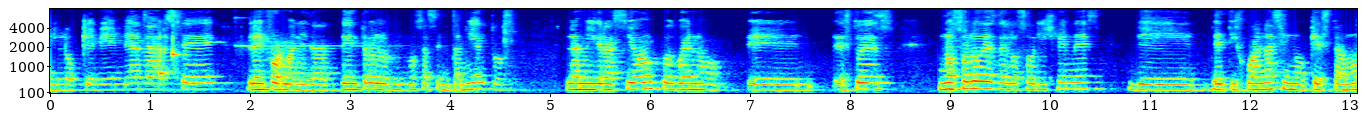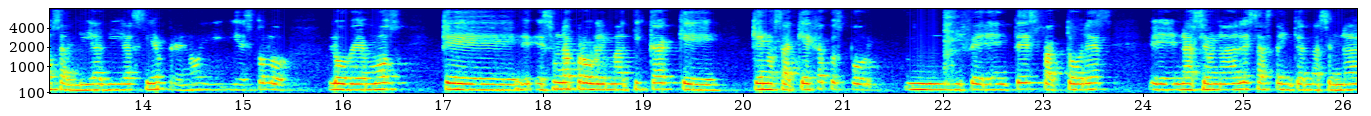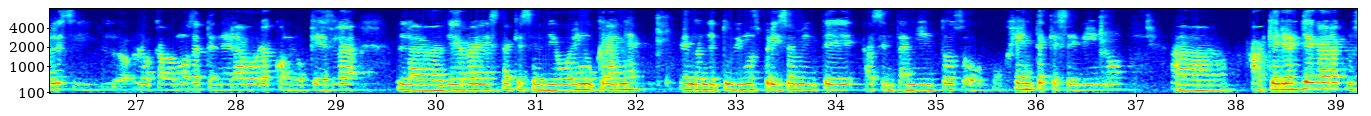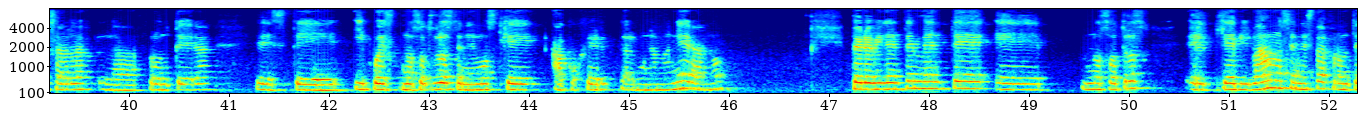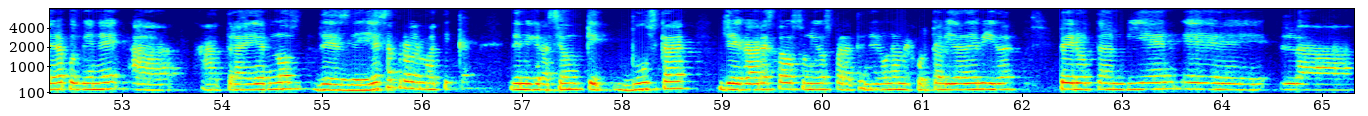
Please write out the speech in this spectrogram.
en lo que viene a darse la informalidad dentro de los mismos asentamientos. La migración, pues bueno, eh, esto es no solo desde los orígenes de, Tijuana, sino que estamos al día a día siempre, ¿no? Y, esto lo, lo, vemos que es una problemática que, que nos aqueja pues por mm, diferentes factores eh, nacionales hasta internacionales y lo, acabamos de tener ahora con lo que es la, la guerra esta que se dio en Ucrania, en donde tuvimos precisamente asentamientos o, gente que se vino a, a, querer llegar a cruzar la, la, frontera este, y pues nosotros los tenemos que acoger de alguna manera, ¿no? Pero evidentemente eh, nosotros, el que vivamos en esta frontera, pues viene a, a traernos desde esa problemática de migración que busca llegar a Estados Unidos para tener una mejor calidad de vida, pero también eh, la,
